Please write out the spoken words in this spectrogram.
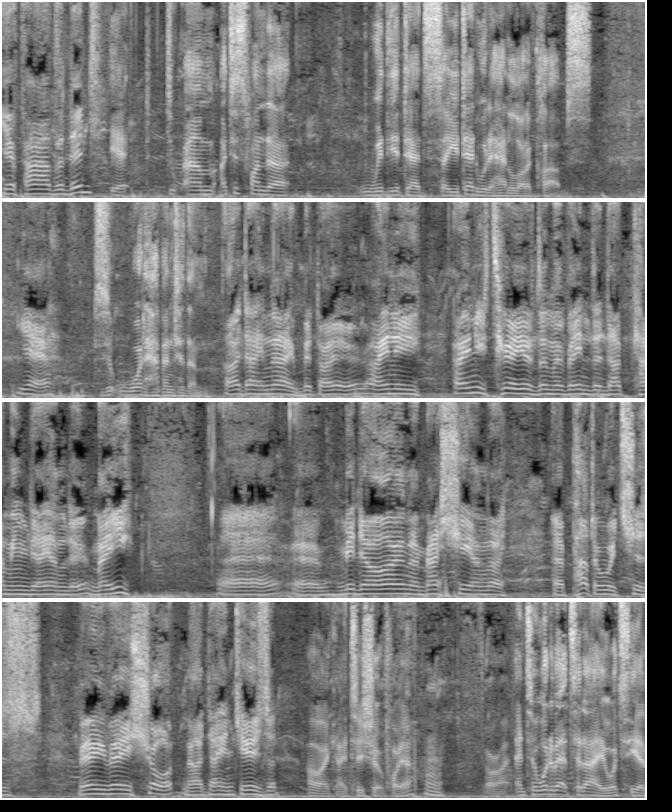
your father did. Yeah. Do, um, I just wonder, with your dad. So, your dad would have had a lot of clubs. Yeah. So what happened to them? I don't know, but I, only only three of them have ended up coming down to me. Uh, uh, mid iron, a mashie, and a, a putter, which is very, very short, and I don't use it. Oh, okay, too short for you. All right. And so, what about today? What's your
